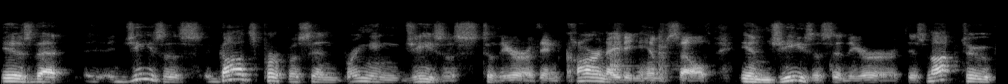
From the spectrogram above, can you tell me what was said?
is that Jesus, God's purpose in bringing Jesus to the earth, incarnating himself in Jesus in the earth, is not to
